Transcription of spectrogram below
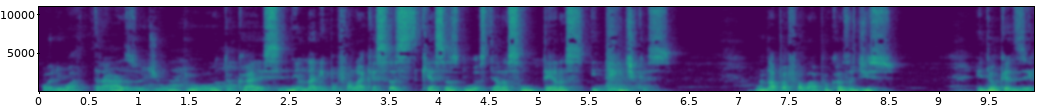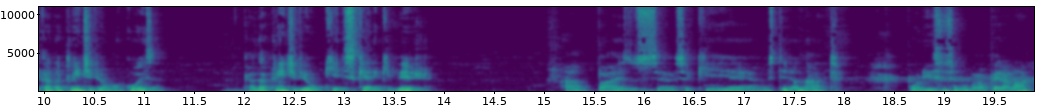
Olha o atraso de um para o outro. Cara, esse, dá nem para falar que essas, que essas duas telas são telas idênticas. Não dá para falar por causa disso. Então quer dizer, cada cliente vê uma coisa? Cada cliente vê o que eles querem que veja? Rapaz do céu, isso aqui é um estelionato. Por isso você não vai operar lá.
